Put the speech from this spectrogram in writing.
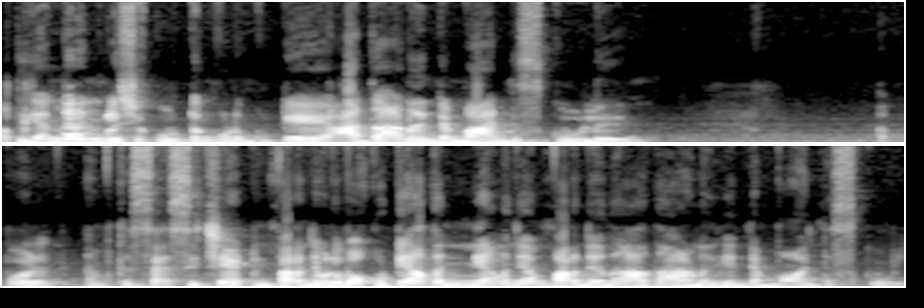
അത് എങ്ങനെ ഇംഗ്ലീഷ് കൂട്ടും കൂടും കുട്ടിയെ? അതാണ് എന്റെ മാന്റെ സ്കൂൾ അപ്പോൾ നമുക്ക് സസി ചേട്ടൻ പറഞ്ഞ പോലെ ഓ കുട്ടി അതന്നെയാണ് ഞാൻ പറഞ്ഞത്. അതാണ് എന്റെ മോന്റെ school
